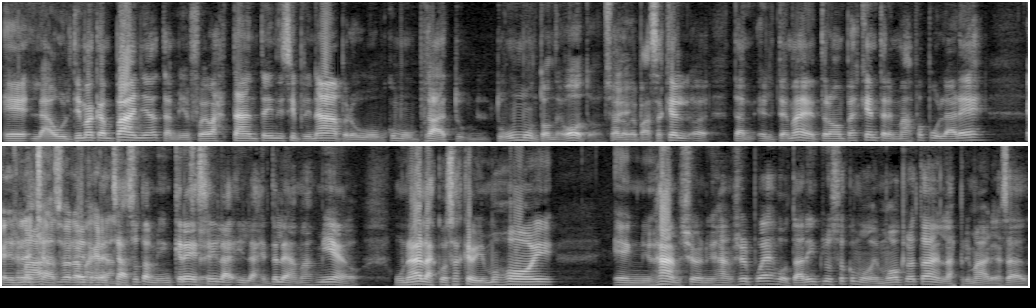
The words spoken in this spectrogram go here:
eh, la última campaña también fue bastante indisciplinada, pero hubo como, o sea, tu- tuvo un montón de votos. O sea, Sí. lo que pasa es que el, eh, el tema de Trump es que entre más popular es, El más- rechazo era el más grande. rechazo también crece Sí. y, la, y la gente le da más miedo. Una de las cosas que vimos hoy en New Hampshire, en New Hampshire puedes votar incluso como demócrata en las primarias. O sea,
